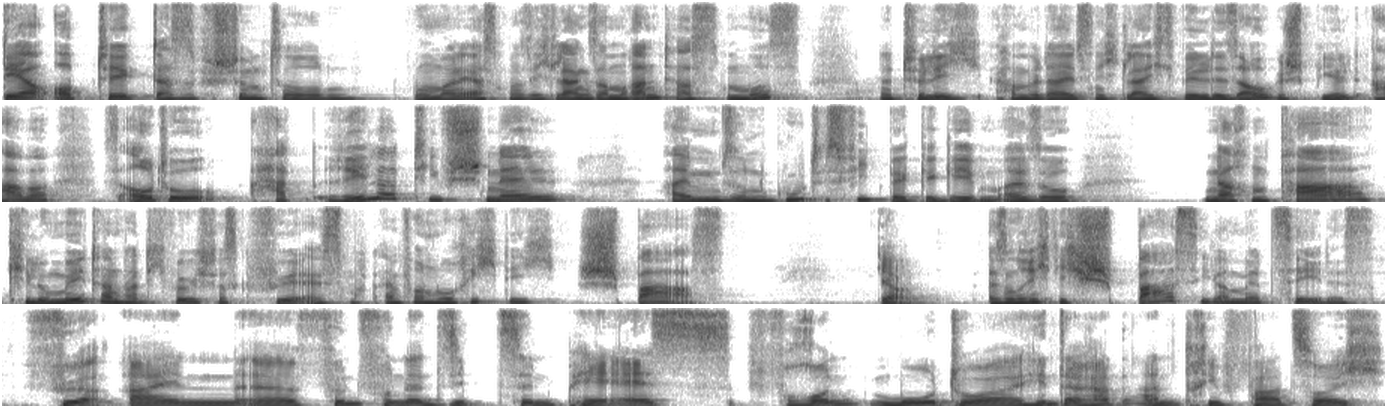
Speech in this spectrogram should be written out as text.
der Optik, das ist bestimmt so, wo man erstmal sich langsam rantasten muss. Natürlich haben wir da jetzt nicht gleich wilde Sau gespielt, aber das Auto hat relativ schnell einem so ein gutes Feedback gegeben. Also nach ein paar Kilometern hatte ich wirklich das Gefühl, es macht einfach nur richtig Spaß. Ja. Also ein richtig spaßiger Mercedes. Für ein äh, 517 PS Frontmotor Hinterradantriebfahrzeug,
